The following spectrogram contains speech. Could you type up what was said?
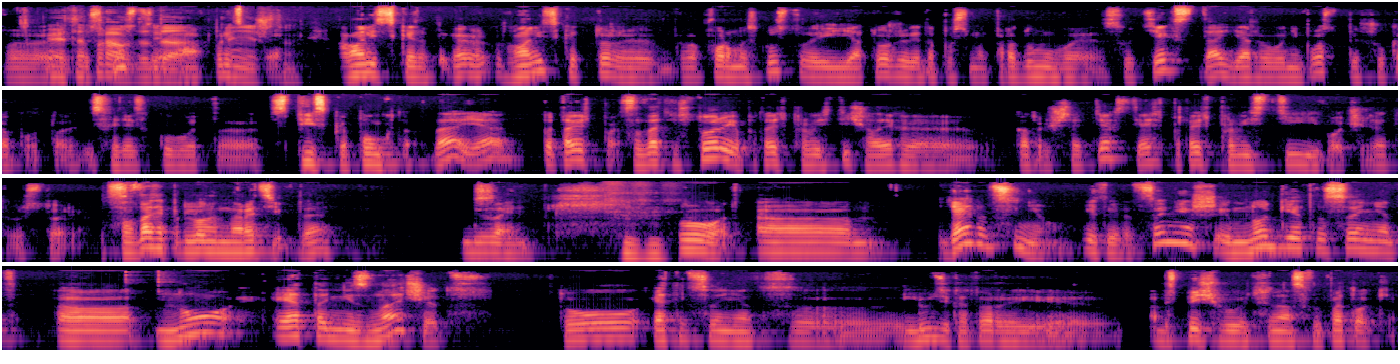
в Это правда, да, а, в принципе, конечно. Журналистика это, журналистика это тоже форма искусства, и я тоже, допустим, продумывая свой текст, да, я же его не просто пишу как будто исходя из какого-то списка пунктов, да, я пытаюсь создать историю, пытаюсь провести человека, который читает текст, я пытаюсь провести его через эту историю. Создать определенный нарратив, да, дизайн. Вот. Эм, я это ценю, и ты это ценишь, и многие это ценят, э, но это не значит, то это ценят э, люди, которые обеспечивают финансовые потоки.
